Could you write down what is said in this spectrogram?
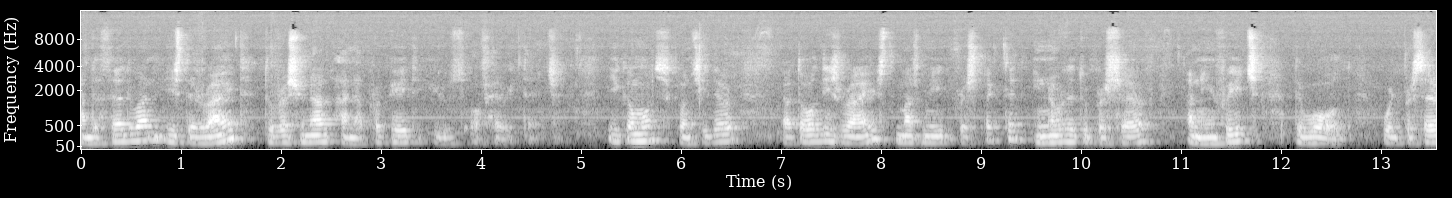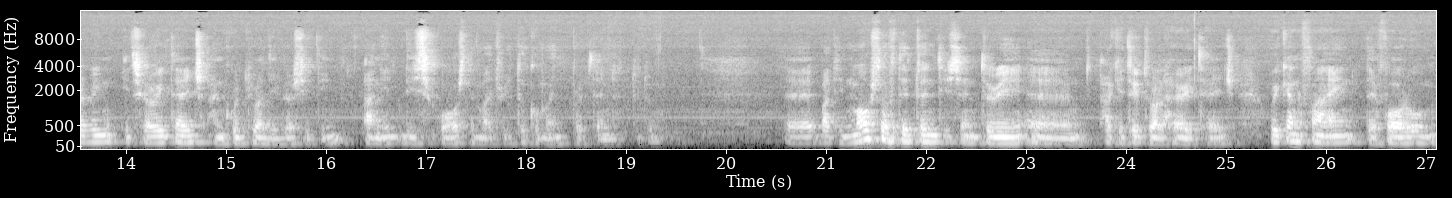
And the third one is the right to rational and appropriate use of heritage. ICOMOS consider that all these rights must be respected in order to preserve and enrich the world while preserving its heritage and cultural diversity, and it, this was the Madrid document pretended to do. Uh, but in most of the 20th century um, architectural heritage, we can find the following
